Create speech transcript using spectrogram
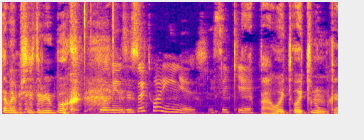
também preciso dormir um pouco. Pelo menos as 8 horinhas. Isso é que é. Pá, 8, 8 nunca.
